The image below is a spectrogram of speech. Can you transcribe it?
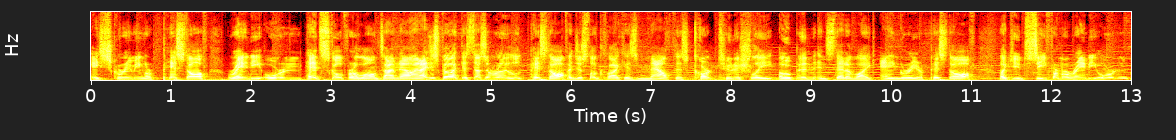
a screaming or pissed off Randy Orton head sculpt for a long time now, and I just feel like this doesn't really look pissed off. It just looks like his mouth is cartoonishly open instead of like angry or pissed off like you'd see from a Randy Orton.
